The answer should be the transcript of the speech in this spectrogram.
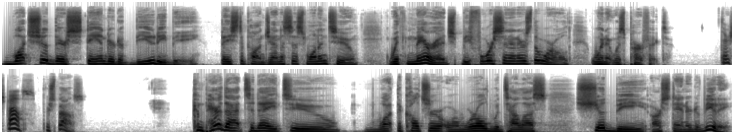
what should their standard of beauty be based upon Genesis 1 and 2 with marriage before sin enters the world when it was perfect? Their spouse. their spouse. Compare that today to what the culture or world would tell us should be our standard of beauty.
